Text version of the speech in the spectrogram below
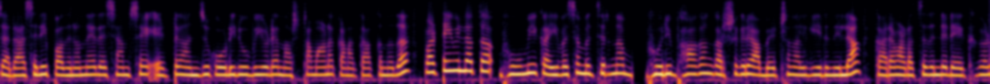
ശരാശരി പതിനൊന്ന് ദശാംശം എട്ട് അഞ്ച് കോടി രൂപയുടെ നഷ്ടമാണ് കണക്കാക്കുന്നത്. പട്ടയമില്ലാത്ത ഭൂമി കൈവശം വെച്ചിരുന്ന ഭൂരിഭാഗം കർഷകരെ അപേക്ഷ നൽകിയിരുന്നില്ല. കരമടച്ചതിന്റെ രേഖകൾ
